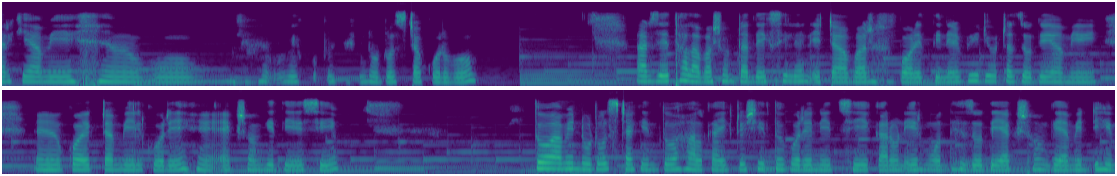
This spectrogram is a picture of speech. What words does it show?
আর কি আমি নুডলসটা করব আর যে থালা বাসনটা দেখছিলেন এটা আবার পরের দিনের ভিডিওটা যদি আমি কয়েকটা মেল করে হ্যাঁ, একসঙ্গে দিয়েছি। তো আমি নুডলসটা কিন্তু হালকা একটু সিদ্ধ করে নিচ্ছি, কারণ এর মধ্যে যদি একসঙ্গে আমি ডিম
